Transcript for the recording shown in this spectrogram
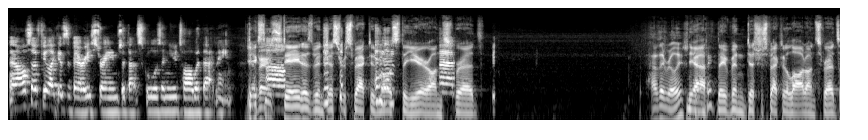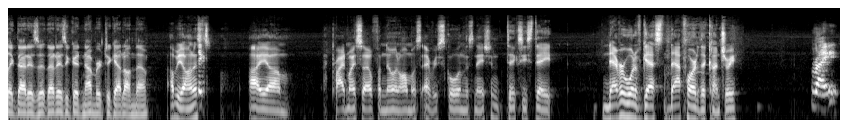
and I also feel like it's very strange that that school is in Utah with that name. Dixie very- State has been disrespected most of the year on the uh, spreads. Have they really? Yeah, Scotty? they've been disrespected a lot on spreads. Like that is a that is a good number to get on them. I'll be honest. I um I pride myself on knowing almost every school in this nation. Dixie State Never would have guessed that part of the country. Right.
